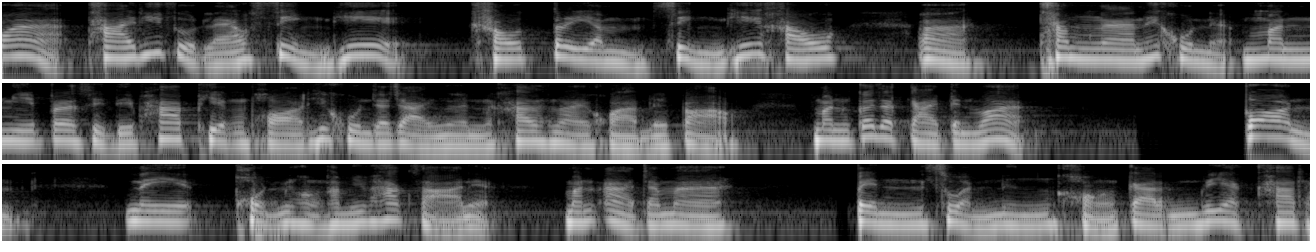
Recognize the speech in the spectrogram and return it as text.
ว่าท้ายที่สุดแล้วสิ่งที่เขาเตรียมสิ่งที่เขาอ่าทำงานให้คุณเนี่ย มันมีประสิทธิภาพเพียงพอที่คุณจะจ่ายเงินค่าทนายความหรือเปล่า มันก็จะกลายเป็นว่า ก้อนในผลของคำพิพากษาเนี่ย มันอาจจะมาเป็นส่วนหนึ่งของการเรียกค่าท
